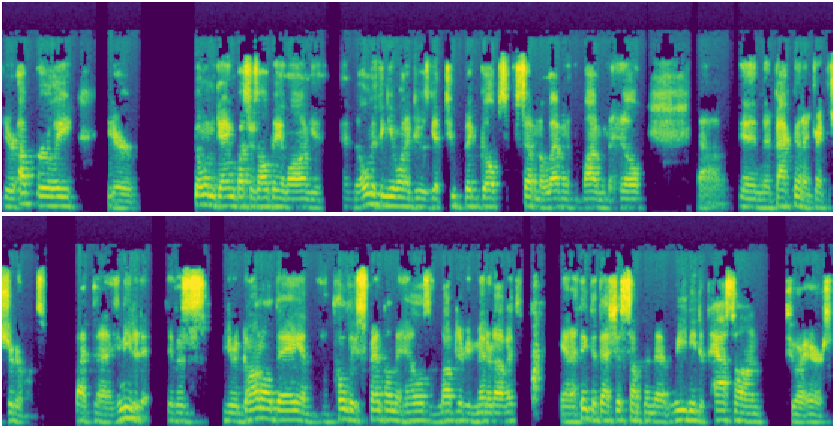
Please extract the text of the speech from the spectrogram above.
you're up early, you're going gangbusters all day long, you, and the only thing you want to do is get two big gulps of 7-Eleven at the bottom of the hill. Uh, and back then, I drank the sugar ones, but uh, you needed it. It was you were gone all day and, and totally spent on the hills and loved every minute of it. And I think that that's just something that we need to pass on to our heirs.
